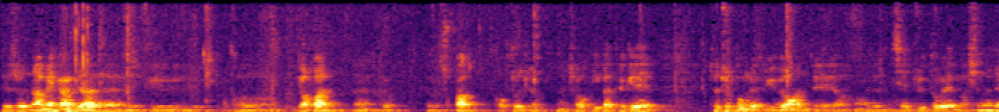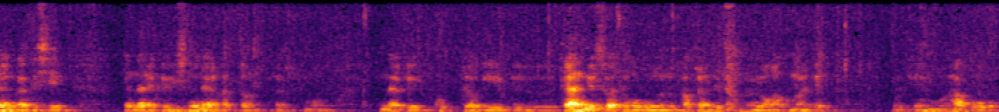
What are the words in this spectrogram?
그래서 남해각이라는 그 어, 여관, 아, 그, 그 숙박업소죠. 저기가 되게 저쪽 동네에서 유명한 데예요. 그래서 제주도에 막 신혼여행 가듯이 옛날에 그 신혼여행 갔던 그래서 뭐 옛날 그 국, 저기 그 대한 뉴스 같은 거 보면 박정희 대통령이 와갖고 막 이렇게 이렇게 뭐 하고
